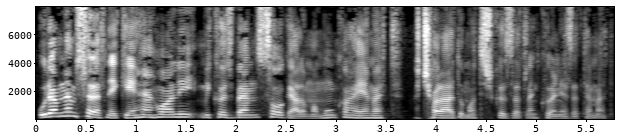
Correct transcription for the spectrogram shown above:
Uram, nem szeretnék éhen halni, miközben szolgálom a munkahelyemet, a családomat és közvetlen környezetemet.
